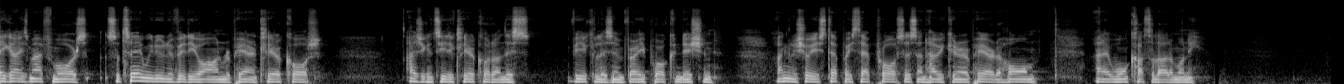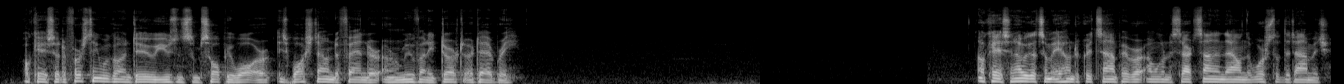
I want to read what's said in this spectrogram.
Hey guys, Mad4Motors. So today we're doing a video on repairing clear coat. As you can see the clear coat on this vehicle is in very poor condition. I'm going to show you a step by step process on how you can repair at home and it won't cost a lot of money. Okay, so the first thing we're going to do using some soapy water is wash down the fender and remove any dirt or debris. Okay, so now we've got some 800 grit sandpaper and we're going to start sanding down the worst of the damage.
